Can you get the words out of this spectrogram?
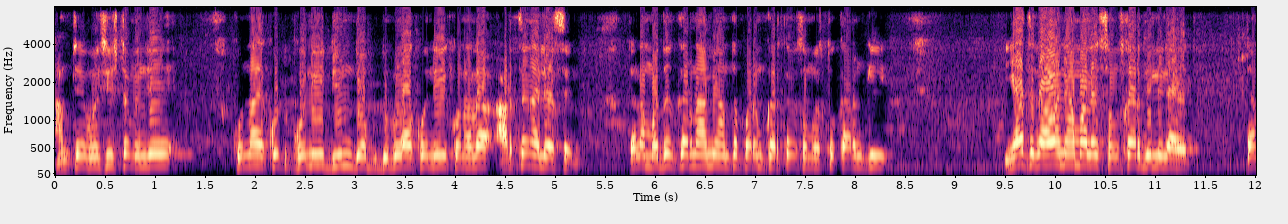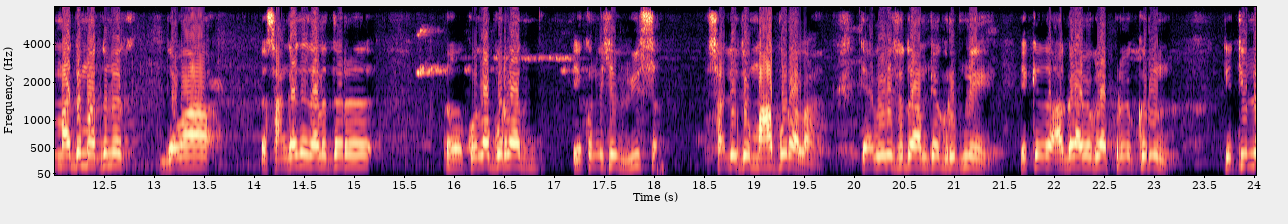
आमचे वैशिष्ट्य म्हणजे कोणा कुठ कोणी दिन दुब- दुबळा कोणी कोणाला अडचण आली असेल त्याला मदत करणं आम्ही आमचं परम कर्तव्य समजतो. कारण की याच गावाने आम्हाला संस्कार दिलेले आहेत. त्या माध्यमातूनच जेव्हा सांगायचं झालं तर कोल्हापूरला एकोणीसशे वीस साली जो महापूर आला त्यावेळी सुद्धा आमच्या ग्रुपने एक आगळा वेगळा प्रयोग करून तेथील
